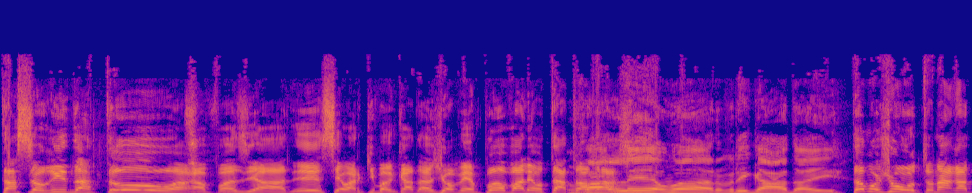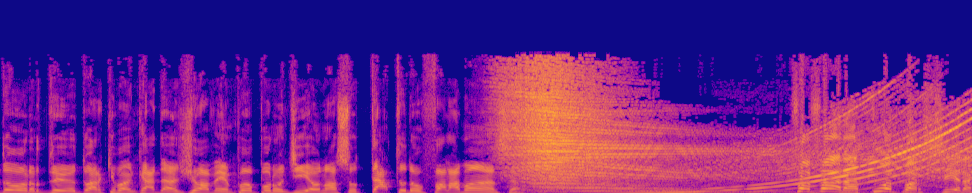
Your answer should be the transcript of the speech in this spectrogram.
tá sorrindo à toa, rapaziada. Esse é o Arquibancada Jovem Pan. Valeu, Tato. Um Valeu, mano. Obrigado aí. Tamo junto, narrador do, do Arquibancada Jovem Pan por um dia, o nosso Tato do Fala Mansa. Favara, a tua parceira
